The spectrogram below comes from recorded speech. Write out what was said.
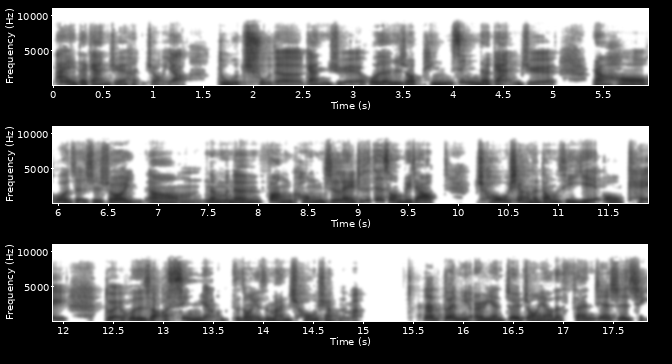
爱的感觉很重要，独处的感觉，或者是说平静的感觉，然后或者是说，嗯，能不能放空之类，就是这种比较抽象的东西也 OK，对，或者是信仰这种也是蛮抽象的嘛。那对你而言最重要的三件事情，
